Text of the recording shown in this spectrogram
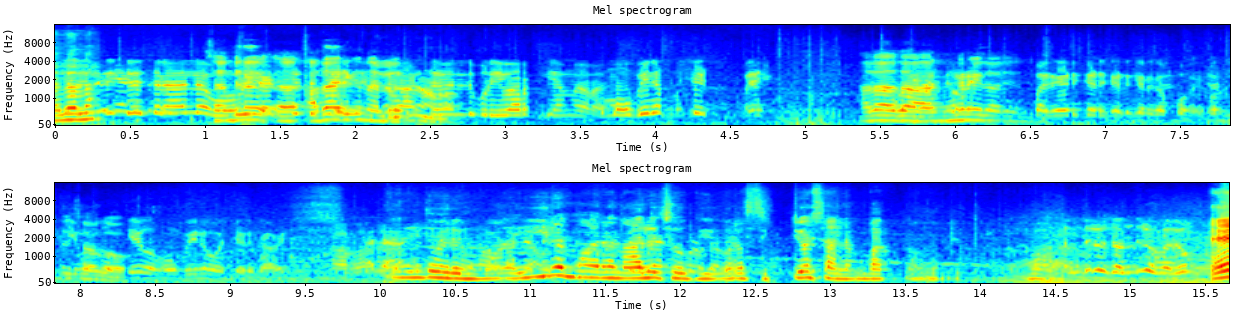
അല്ല അല്ല ചന്ദ്ര അതായിരിക്കും നല്ലത്. അതാ അതാ അങ്ങനെ എന്തോരു മയിലന്മാരെ നാലോചിച്ച് നോക്കി. സിറ്റുവേഷൻ അലമ്പാക്കാൻ ഏ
